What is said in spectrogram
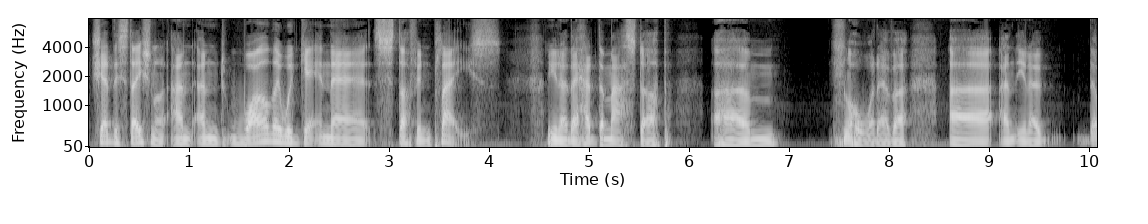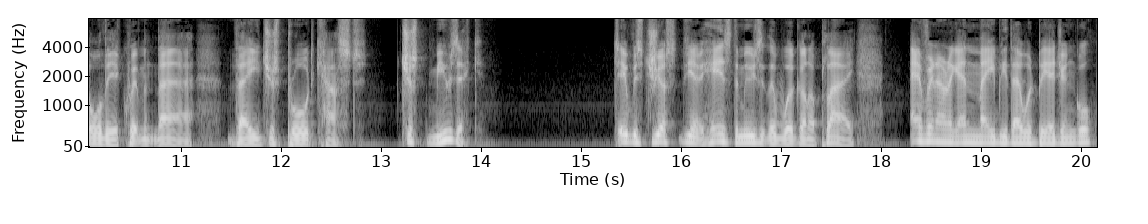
she had this station on, and and while they were getting their stuff in place, you know, they had the mast up, um, or whatever, uh, and you know all the equipment there. They just broadcast just music. It was just, you know, here's the music that we're to play. Every now and again, maybe there would be a jingle.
